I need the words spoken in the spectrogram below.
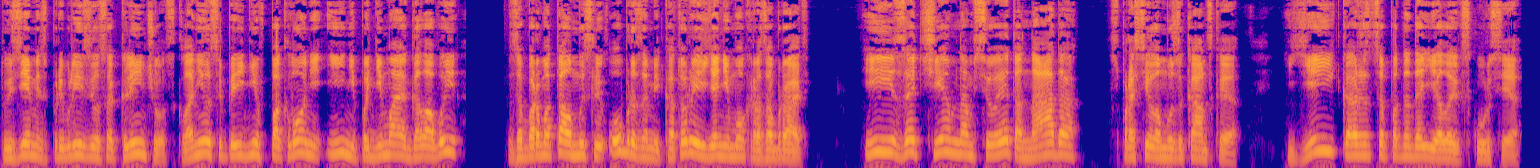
Туземец приблизился к Клинчу, склонился перед ним в поклоне и, не поднимая головы, забормотал мысли образами, которые я не мог разобрать. «И зачем нам все это надо?» – спросила музыкантская. Ей, кажется, поднадоела экскурсия.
